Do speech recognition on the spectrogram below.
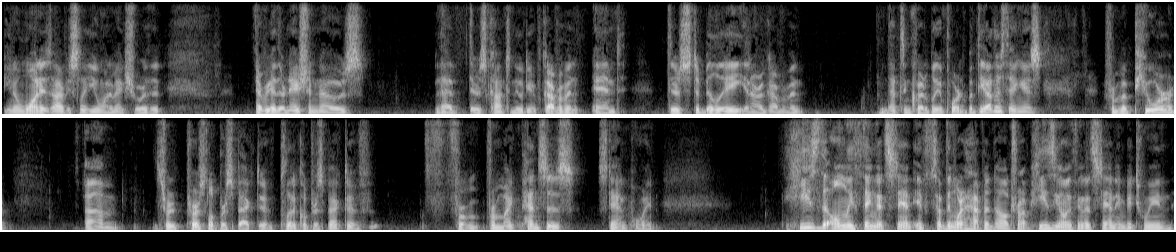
You know, one is obviously you want to make sure that every other nation knows that there's continuity of government and there's stability in our government. That's incredibly important. But the other thing is, from a pure um, sort of personal perspective, political perspective, from from Mike Pence's standpoint, he's the only thing that stand. If something were to happen to Donald Trump, he's the only thing that's standing between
